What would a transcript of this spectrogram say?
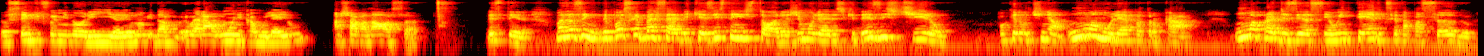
Eu sempre fui minoria, eu não me dava, eu era a única mulher e eu achava, nossa, besteira. Mas assim, depois que você percebe que existem histórias de mulheres que desistiram porque não tinha uma mulher para trocar, uma para dizer assim, eu entendo o que você está passando,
